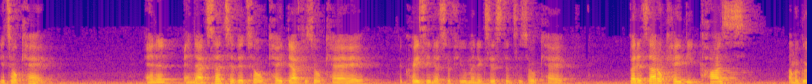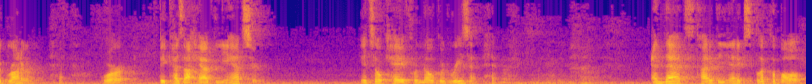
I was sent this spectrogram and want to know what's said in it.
it's okay. And, it, and that sense of it's okay, death is okay, the craziness of human existence is okay. But it's not okay because I'm a good runner or because I have the answer. It's okay for no good reason. and that's kind of the inexplicable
